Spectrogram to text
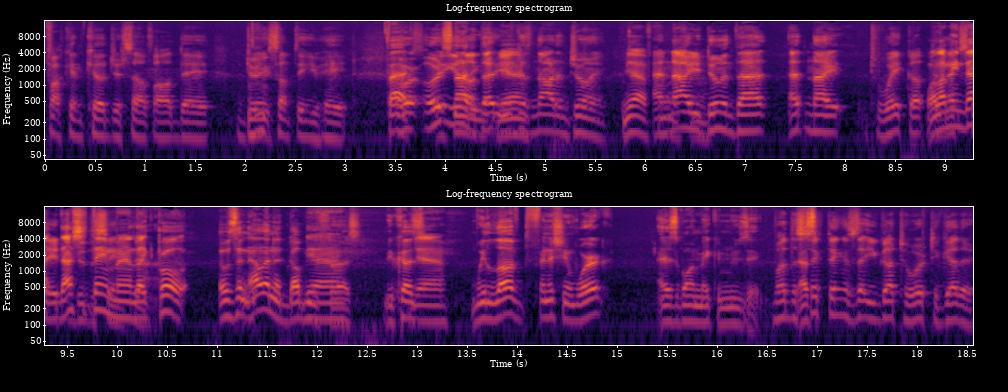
fucking killed yourself all day doing mm. something you hate, Facts. or or you know easy. that you're Yeah. just not enjoying, Yeah. Of and course, now you're doing that at night to wake up. Well, the I mean next that that's do the thing, man. thing. Like, bro. It was an L and a W Yeah. for us because Yeah. we loved finishing work and just going making music. But the That's- sick thing is that you got to work together.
